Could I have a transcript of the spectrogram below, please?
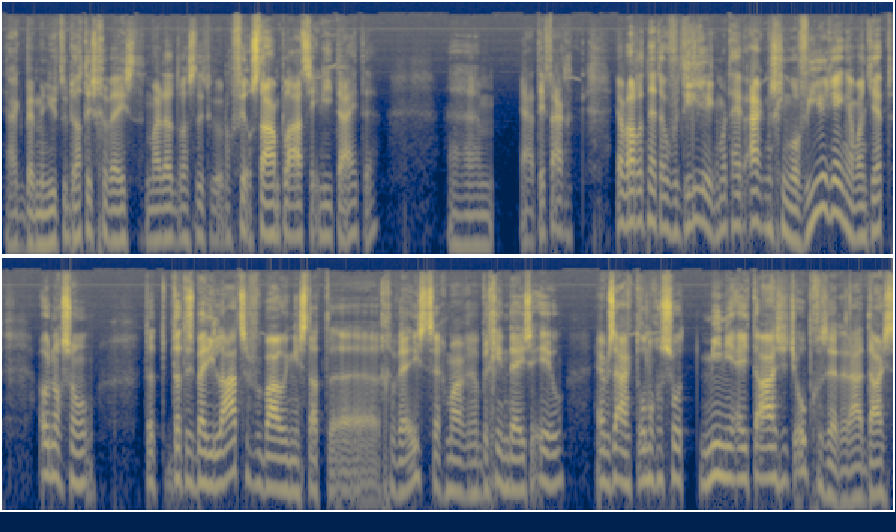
Ja, ik ben benieuwd hoe dat is geweest. Maar dat was natuurlijk ook nog veel staanplaatsen in die tijd. Hè. Ehm, ja, het heeft eigenlijk... Ja, we hadden het net over drie ringen, maar het heeft eigenlijk misschien wel vier ringen. Want je hebt ook nog zo'n... Dat, dat is bij die laatste verbouwing is dat eh, geweest, zeg maar begin deze eeuw. Hebben ze eigenlijk toch nog een soort mini-etagetje opgezet. Nou, daar,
